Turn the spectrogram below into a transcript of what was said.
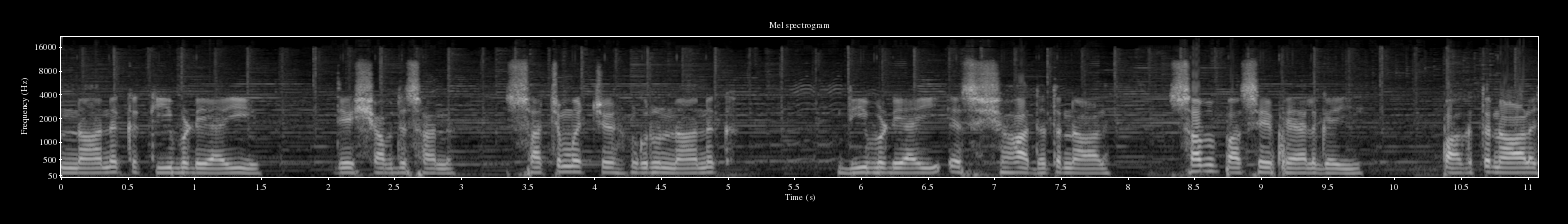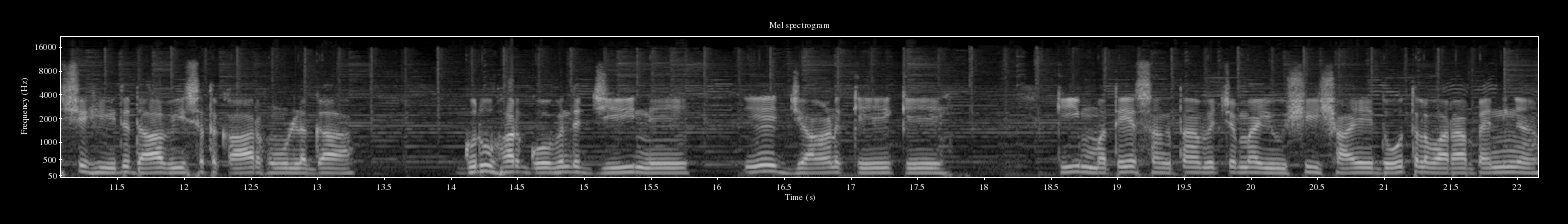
ਨਾਨਕ ਕੀ ਵਡਿਆਈ ਦੇ ਸ਼ਬਦ ਸਨ। ਸੱਚਮੁੱਚ ਗੁਰੂ ਨਾਨਕ ਦੀ ਵਡਿਆਈ ਇਸ ਸ਼ਹਾਦਤ ਨਾਲ ਸਭ ਪਾਸੇ ਫੈਲ ਗਈ। ਭਗਤ ਨਾਲ ਸ਼ਹੀਦ ਦਾ ਵੀ ਸਤਿਕਾਰ ਹੋਣ ਲੱਗਾ। ਗੁਰੂ ਹਰਗੋਬਿੰਦ ਜੀ ਨੇ ਇਹ ਜਾਣ ਕੇ ਕਿ ਕੀ ਮਤੇ ਸੰਗਤਾਂ ਵਿੱਚ ਮਾਯੂਸ਼ੀ ਛਾਏ ਦੋ ਤਲਵਾਰਾਂ ਪਹਿਨੀਆਂ।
